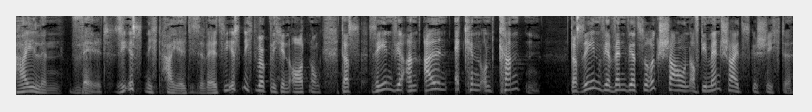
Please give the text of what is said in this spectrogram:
heilen Welt. Sie ist nicht heil, diese Welt. Sie ist nicht wirklich in Ordnung. Das sehen wir an allen Ecken und Kanten. Das sehen wir, wenn wir zurückschauen auf die Menschheitsgeschichte,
